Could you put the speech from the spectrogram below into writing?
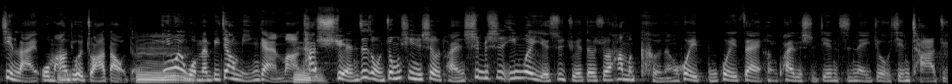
进来，我马上就会抓到的，嗯因为我们比较敏感嘛。他选这种中性的社团，是不是因为也是觉得说他们可能会不会在很快的时间之内就先察觉？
